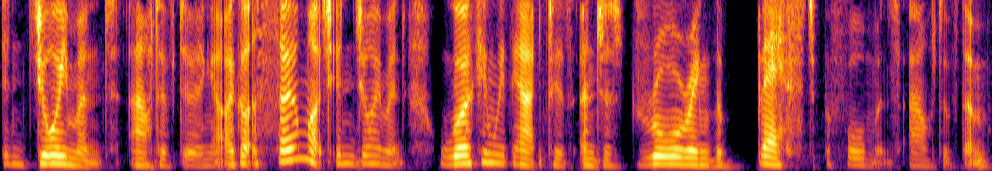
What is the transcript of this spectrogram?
enjoyment out of doing it. I got so much enjoyment working with the actors and just drawing the best performance out of them.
